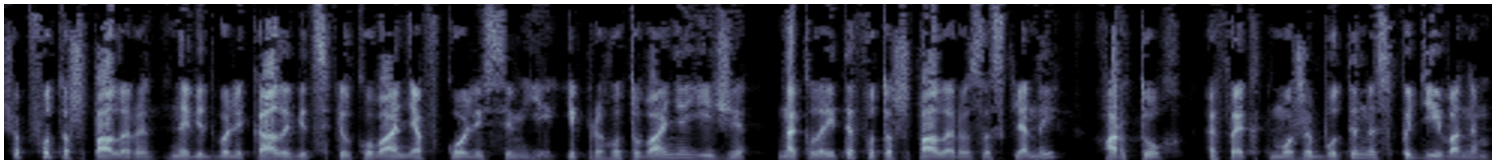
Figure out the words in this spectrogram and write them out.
щоб фотошпалери не відволікали від спілкування в колі сім'ї і приготування їжі. Наклейте фотошпалери за скляний гартух. Ефект може бути несподіваним.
